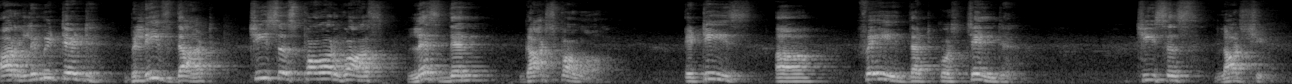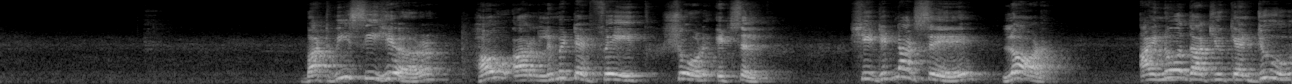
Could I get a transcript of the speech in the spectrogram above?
Her limited belief that Jesus' power was less than God's power. It is a faith that questioned Jesus' Lordship. But we see here how our limited faith showed itself. She did not say, Lord, I know that you can do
